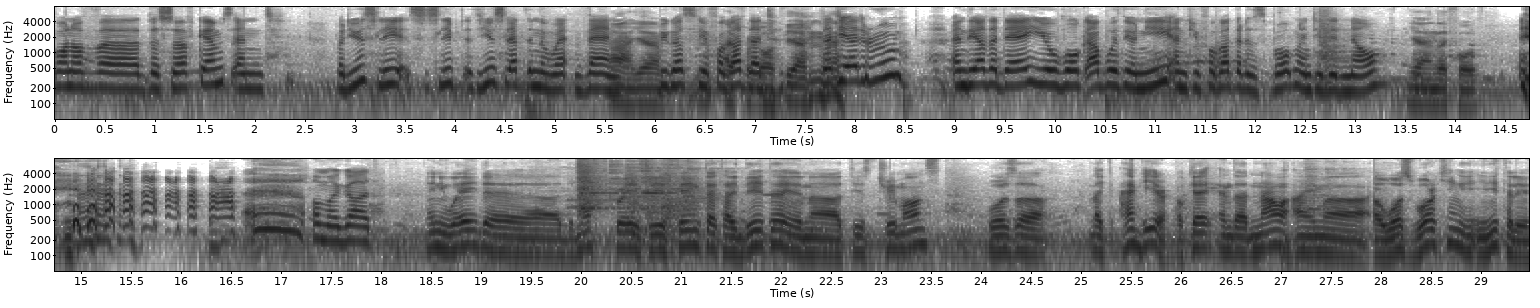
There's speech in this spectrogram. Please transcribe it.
one of uh, the surf camps, and but you sleep slept you slept in the van Ah, yeah. because you forgot, forgot, that yeah. that you had a room. And the other day you woke up with your knee and you forgot that it's broken and you didn't know. Yeah, and I fall. Oh my god! Anyway, the the most crazy thing that I did in uh, these three months was uh, like I'm here, okay, and uh, now I'm uh, I was working in Italy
